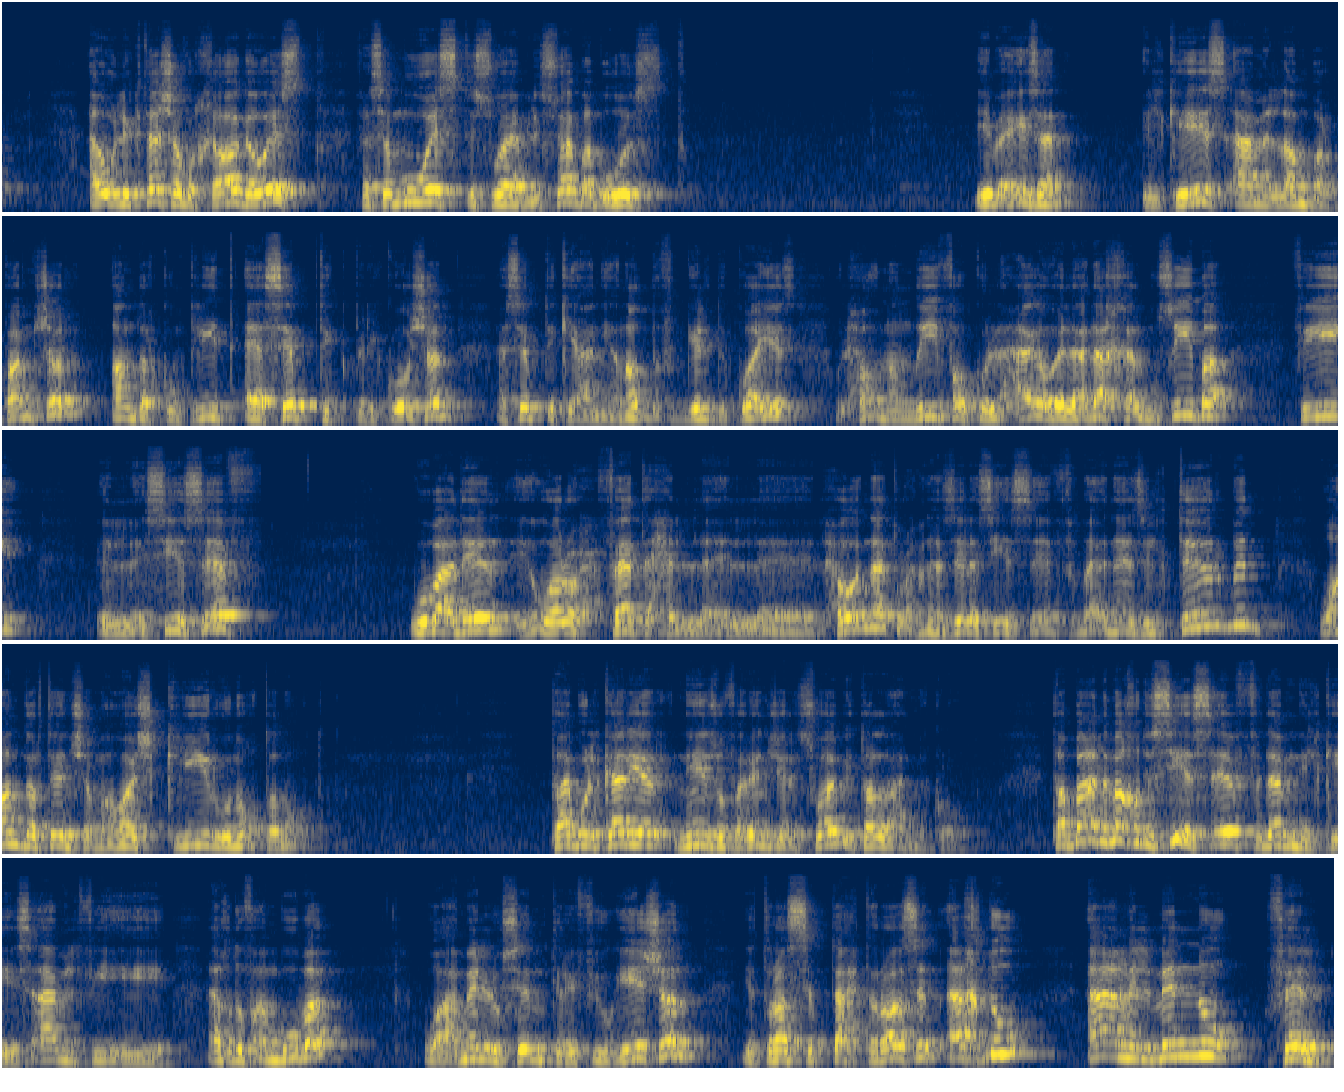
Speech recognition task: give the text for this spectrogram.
أو اللي اكتشفوا الخواجة West فسموه West swab ال swab أبو West. يبقى اذا ال case أعمل lumbar puncture under complete aseptic precaution aseptic يعني أنظف الجلد كويس والحقنة نظيفة وكل حاجة والا أدخل مصيبة في ال CSF وبعدين وأروح فاتح الحقنة تروح منزلة CSF بقى نازل turbid و under tension ما هواش clear ونقطة نقطة. طيب وال carrier؟ nasopharyngeal swab يطلع الميكروب. طب بعد ما آخد ال CSF ده من ال case أعمل فيه إيه؟ أخده في أنبوبة وأعمل له centrifugation يترسب تحت راسب أخده أعمل منه فيلم.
